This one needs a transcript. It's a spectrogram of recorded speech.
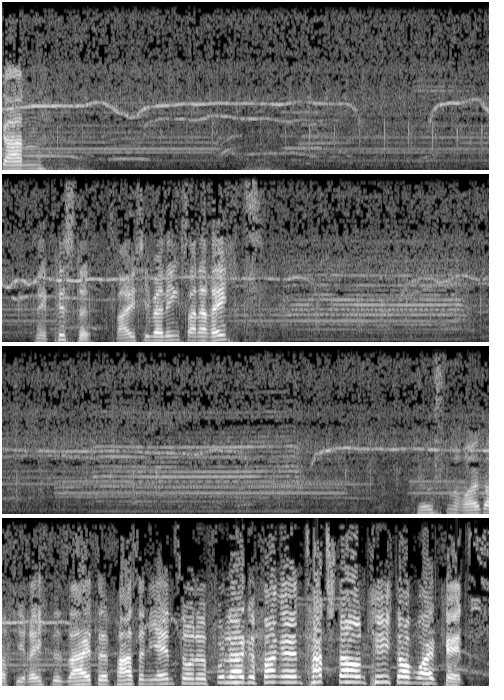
Shotgun. Ne, Pistol. Zwei Receiver links, einer rechts. Houston rollt auf die rechte Seite, Pass in die Endzone, Fuller gefangen, Touchdown, Kirchdorf Wildcats.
